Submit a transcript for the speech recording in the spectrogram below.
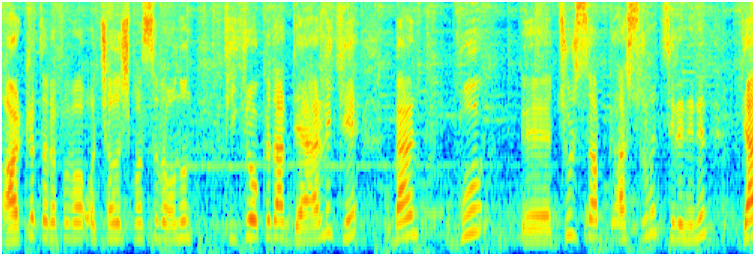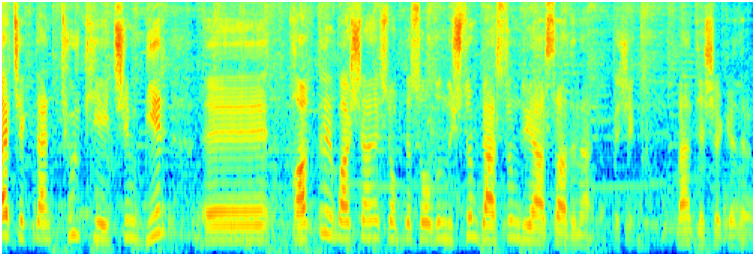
arka tarafı ve o çalışması ve onun fikri o kadar değerli ki ben bu e, TÜRSAP gastronomi treninin gerçekten Türkiye için bir e, farklı bir başlangıç noktası olduğunu düşünüyorum gastronomi dünyası adına. Teşekkür ederim. Ben teşekkür ederim.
